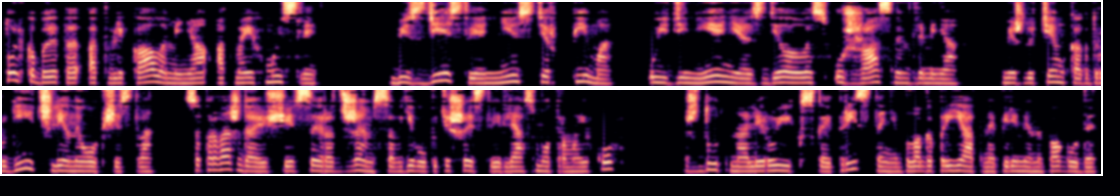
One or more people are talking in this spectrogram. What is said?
только бы это отвлекало меня от моих мыслей. Бездействие нестерпимо, уединение сделалось ужасным для меня, между тем как другие члены общества, сопровождающие сэра Джемса в его путешествии для осмотра маяков, ждут на Леруикской пристани благоприятной перемены погоды,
